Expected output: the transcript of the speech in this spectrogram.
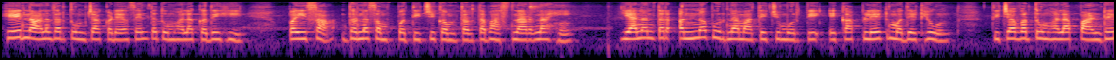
हे नाणं जर तुमच्याकडे असेल तर तुम्हाला कधीही पैसा धनसंपत्तीची कमतरता भासणार नाही. यानंतर अन्नपूर्णा मातेची मूर्ती एका प्लेटमध्ये ठेवून तिच्यावर तुम्हाला पांढरे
